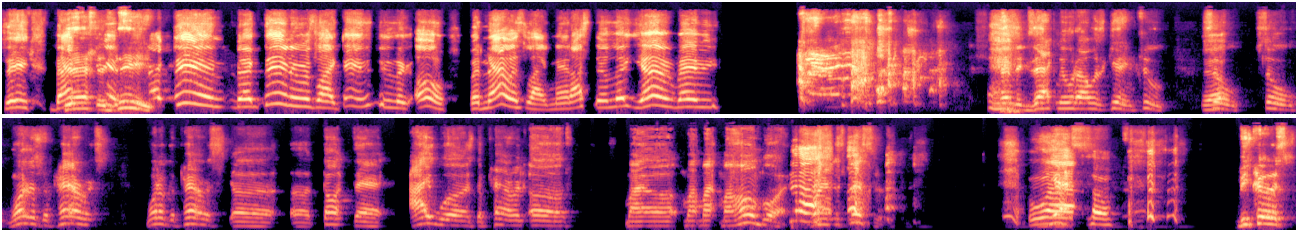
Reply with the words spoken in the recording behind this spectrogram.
See, back, Yes, then, indeed. back then, back then it was like, damn, this dude look old. But now it's like, man, I still look young, baby. That's exactly what I was getting too. Yep. So, so one of the parents, one of the parents uh, uh, thought that I was the parent of my uh, my, my my homeboy, Brandon Spencer. Wow. Yes. because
